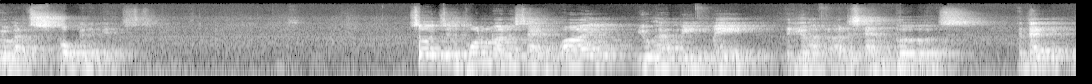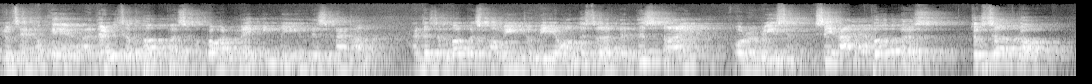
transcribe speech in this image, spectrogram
you have spoken against. So it's important to understand why you have been made, and you have to understand purpose. And then you'll say, okay, uh, there is a purpose for God making me in this manner. And there's a purpose for me to be on this earth at this time for a reason. See, I purpose to serve God.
